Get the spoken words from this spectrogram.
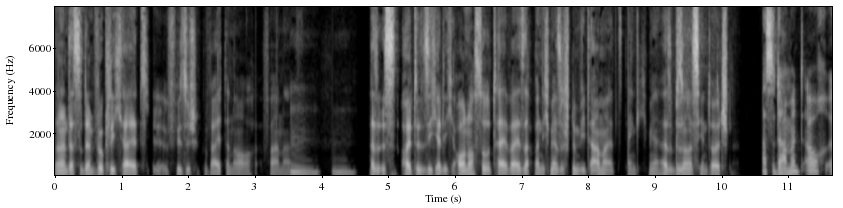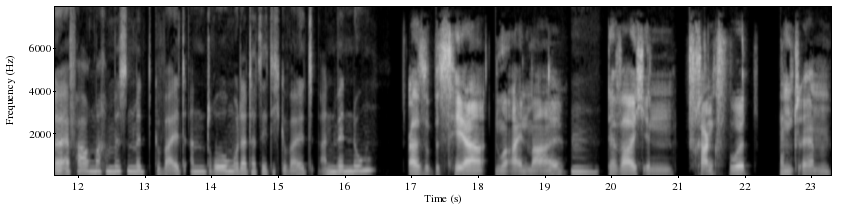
sondern dass du dann wirklich halt äh, physische Gewalt dann auch erfahren hast. Hm, hm. Also ist heute sicherlich auch noch so teilweise, aber nicht mehr so schlimm wie damals, denke ich mir. Also besonders hier in Deutschland. Hast du damit auch äh, Erfahrung machen müssen mit Gewaltandrohung oder tatsächlich Gewaltanwendung? Also bisher nur einmal. Hm. Da war ich in Frankfurt und ähm,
